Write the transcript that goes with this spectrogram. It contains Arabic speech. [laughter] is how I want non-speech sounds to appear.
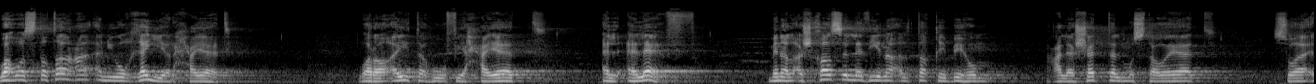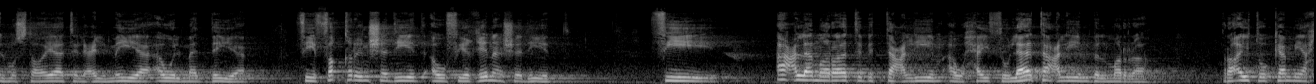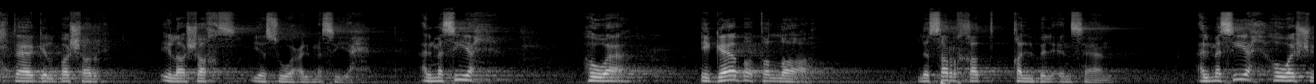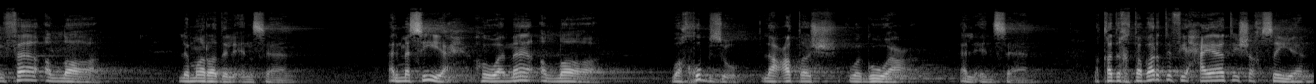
وهو استطاع أن يغير حياتي. ورأيته في حياة الألاف من الأشخاص الذين ألتقي بهم على شتى المستويات سواء المستويات العلمية أو المادية في فقر شديد أو في غنى شديد في اعلى مراتب التعليم أو حيث لا تعليم بالمرة. رأيت كم يحتاج البشر إلى شخص يسوع المسيح. المسيح هو إجابة الله لصرخة قلب الإنسان. المسيح هو شفاء الله لمرض الإنسان. المسيح هو ماء الله وخبزه لعطش وجوع الإنسان. لقد اختبرت في حياتي شخصيا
